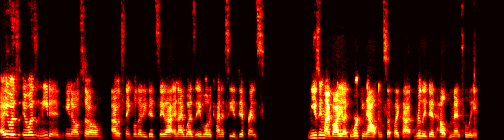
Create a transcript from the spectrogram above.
it was it was needed, you know. So I was thankful that he did say that, and I was able to kind of see a difference using my body, like working out and stuff like that. Really did help mentally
